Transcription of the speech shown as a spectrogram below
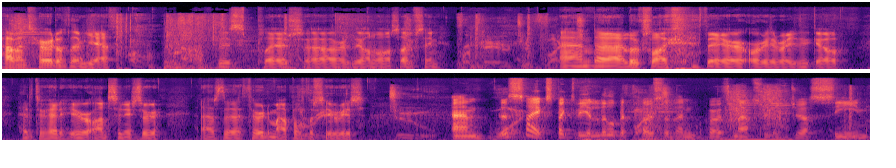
haven't heard of them yet. these players are the only ones I've seen. And uh, looks like they're already ready to go head to head here on Sinister as the third map of the series. And this I expect to be a little bit closer than both maps we've just seen.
